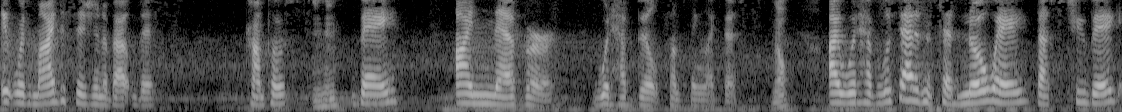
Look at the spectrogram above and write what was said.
it was my decision about this compost Mm-hmm. bay, I never would have built something like this. No. I would have looked at it and said, "No way, that's too big,"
